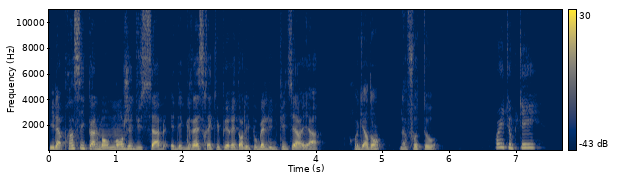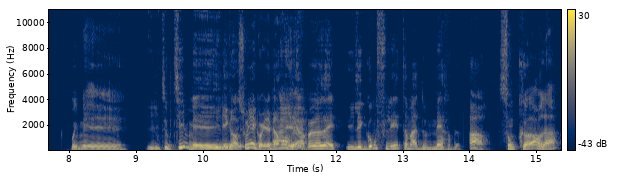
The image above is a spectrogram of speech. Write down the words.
Il a principalement mangé du sable et des graisses récupérées dans les poubelles d'une pizzeria. Regardons la photo. Oui, tout petit. Oui, mais il est tout petit, mais Il est grassouillé, quoi, il a bien Ah, mangé. il est un peu gonflé. Il est gonflé, Thomas, de merde. Ah Son corps, là,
